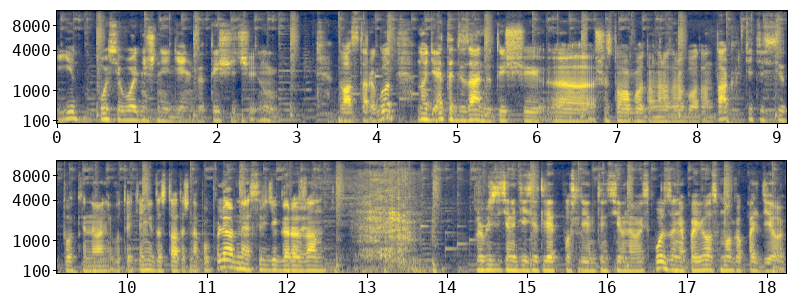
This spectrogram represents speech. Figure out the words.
И по сегодняшний день, 2000, ну, 22 год, но это дизайн 2006 года он разработан. Так, TTC токены, они вот эти, они достаточно популярные среди горожан. Приблизительно 10 лет после интенсивного использования появилось много подделок.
